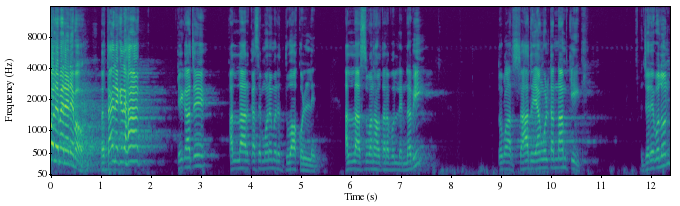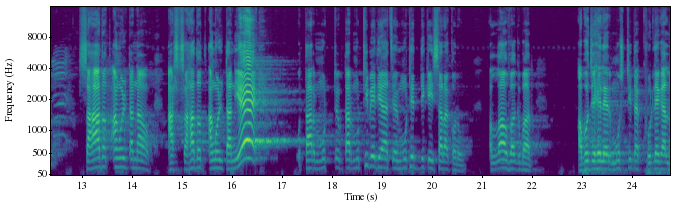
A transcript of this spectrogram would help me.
বলে মেনে নেব। তাই নাকি? হ্যাঁ ঠিক আছে। আল্লাহর কাছে মনে মনে দোয়া করলেন। আল্লাহ ওয়া তাআলা বললেন, নবী, তোমার শাহাদ ওই আঙুলটার নাম কি? জোরে বলুন, শাহাদত আঙুলটা নাও, আর শাহাদত আঙুলটা নিয়ে তার মুঠ, তার মুঠি বেঁধে আছে মুঠির দিকে ইশারা করো। আল্লাহ আকবার। আবু জেহেলের মুষ্টিটা খুলে গেল।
